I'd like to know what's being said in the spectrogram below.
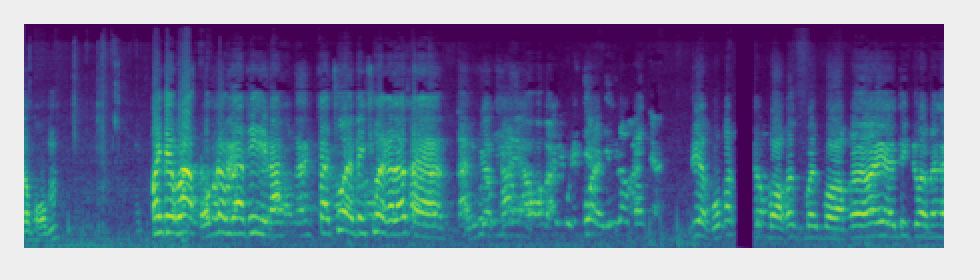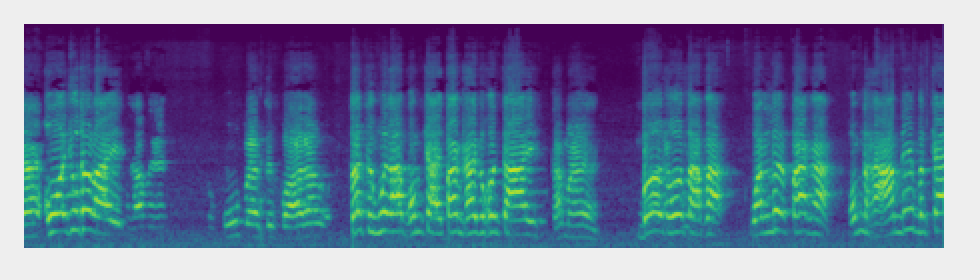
กับผม ไม่ใช่ว่าผมทำหน้าที่นะจะช่วยไม่ช่วยกันแล้วแต่ผมจะทำเอาแบบช่วยมึงต้องเรียกผมก็ ต้องบอกให้ไปบอกเออไอ้ที่ช่วยไหมฮะโกอายุเท่าไหร่ทำไงกูแปดสิบกว่าแล้วถ้าถึงเวลาผมจ่ายตังค์ใครเป็นคนจ่ายทำไมเบอร์โทรศัพท์อะ วันเลือกตั้งอะ ผมถามนี่มันใกล้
